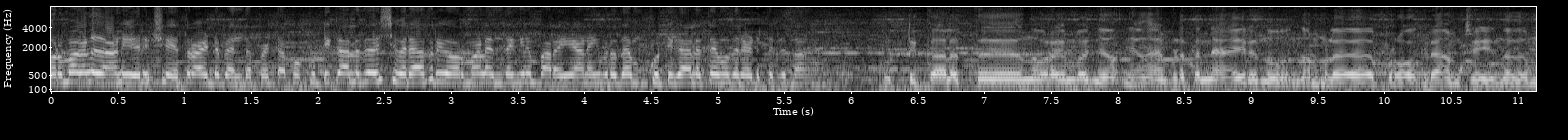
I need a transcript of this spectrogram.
ഓർമ്മകൾ കാണും ഈ ഒരു ക്ഷേത്രമായിട്ട് ബന്ധപ്പെട്ട് അപ്പോൾ കുട്ടിക്കാലത്തെ ശിവരാത്രി ഓർമ്മകൾ എന്തെങ്കിലും പറയുകയാണെങ്കിൽ വ്രതം കുട്ടിക്കാലത്തെ മുതൽ എടുത്തിരുന്ന കുട്ടിക്കാലത്ത് എന്ന് പറയുമ്പോൾ ഞാൻ ഇവിടെ തന്നെ ആയിരുന്നു. നമ്മൾ പ്രോഗ്രാം ചെയ്യുന്നതും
